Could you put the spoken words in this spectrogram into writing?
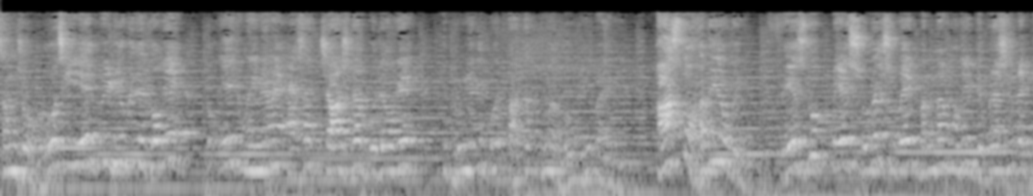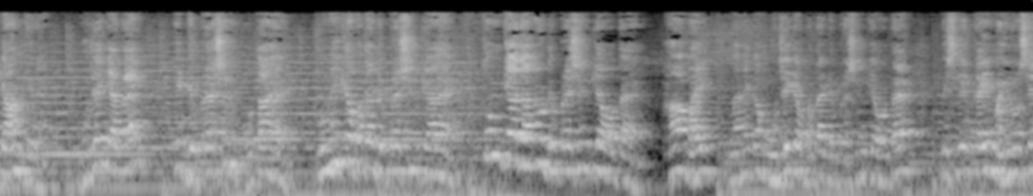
समझो, रोज की एक वीडियो भी देखोगे तो एक महीने में ऐसा चार्ज अप हो जाओगे कि दुनिया की कोई ताकत तुम्हें रोक नहीं पाएगी। आज तो हद ही हो गई। फेसबुक पे सुबह सुबह एक बंदा मुझे डिप्रेशन पे ज्ञान दे रहा है। मुझे कहता है कि डिप्रेशन होता है। तुम्हें क्या पता डिप्रेशन क्या है? तुम क्या जानो डिप्रेशन क्या होता है? हाँ भाई, मैंने कहा, मुझे क्या पता डिप्रेशन क्या होता है? पिछले कई महीनों से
